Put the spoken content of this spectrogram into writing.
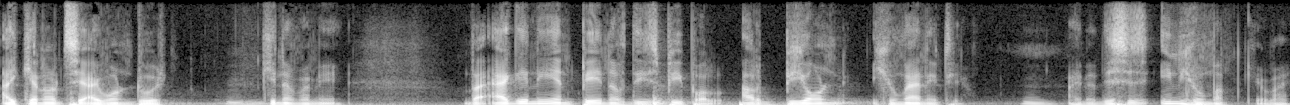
I cannot say I won't do it. Mm-hmm. Kinamani. The agony and pain of these people are beyond humanity. Mm. I know this is inhuman. Okay,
